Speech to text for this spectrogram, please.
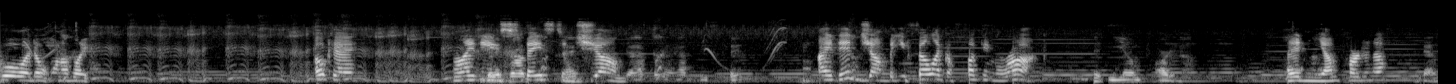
whoa, I don't want to, like. Okay. Well, I need space to jump. Yeah, we're gonna have to use space. I did jump, but you fell like a fucking rock. You didn't jump hard enough. I didn't jump hard enough. Yes.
